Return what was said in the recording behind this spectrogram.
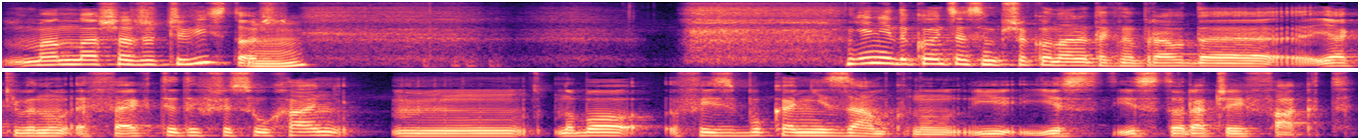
ma nasza rzeczywistość. Mhm ja nie do końca jestem przekonany tak naprawdę, jakie będą efekty tych przesłuchań, mm, no bo Facebooka nie zamkną. Jest, jest to raczej fakt.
